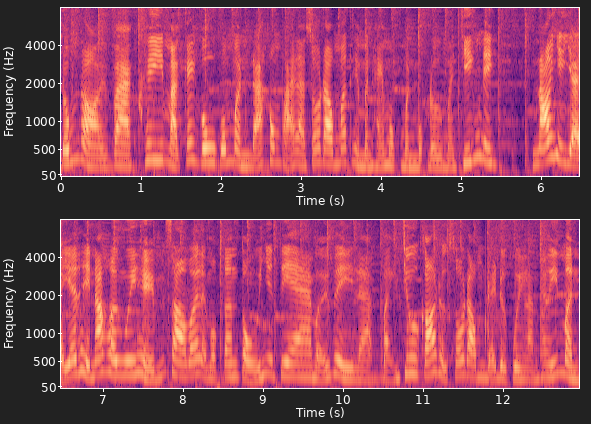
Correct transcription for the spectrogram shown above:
Đúng rồi và khi mà cái gu của mình đã không phải là số đông á thì mình hãy một mình một đường mà chiến đi. Nói như vậy á, thì nó hơi nguy hiểm so với lại một tên tuổi như tia bởi vì là bạn chưa có được số đông để được quyền làm theo ý mình.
